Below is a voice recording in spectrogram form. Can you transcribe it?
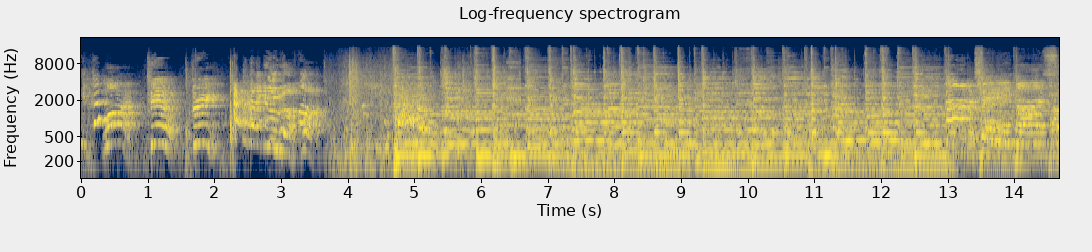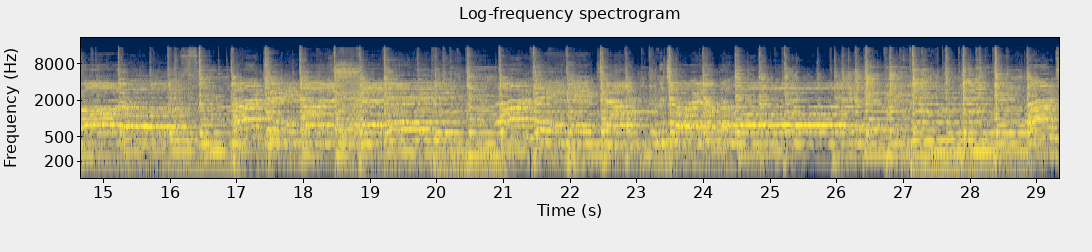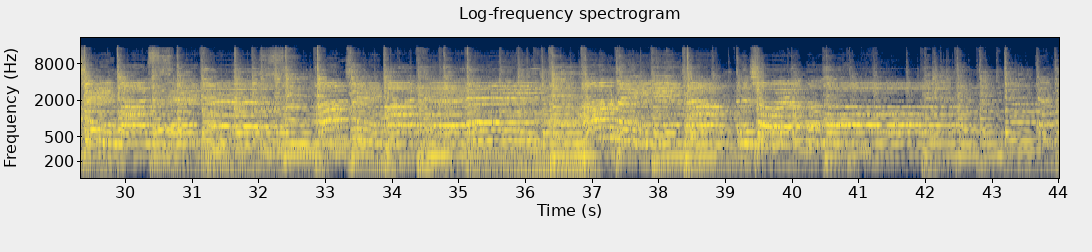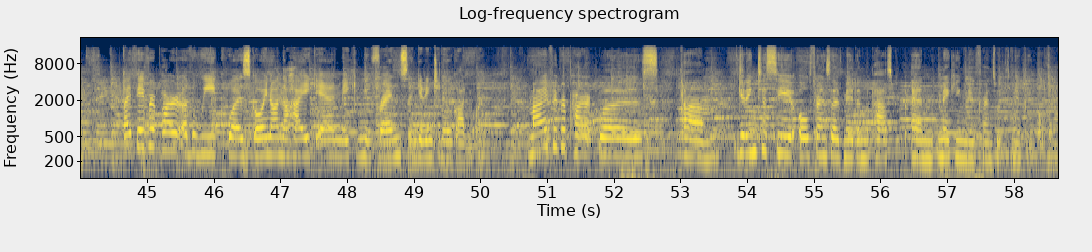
Whoa! Favorite part of the week was going on the hike and making new friends and getting to know God more. My favorite part was um, getting to see old friends that I've made in the past and making new friends with new people.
